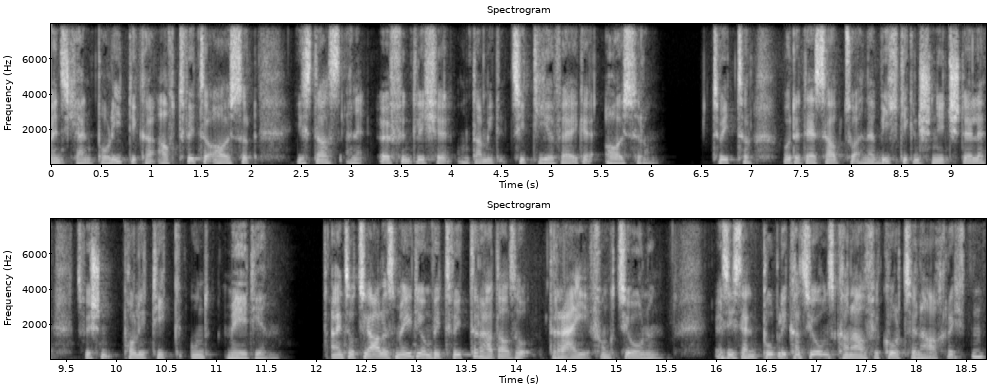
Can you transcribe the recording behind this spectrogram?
Wenn sich ein Politiker auf Twitter äußert, ist das eine öffentliche und damit zitierfähige Äußerung. Twitter wurde deshalb zu einer wichtigen Schnittstelle zwischen Politik und Medien. Ein soziales Medium wie Twitter hat also drei Funktionen. Es ist ein Publikationskanal für kurze Nachrichten,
